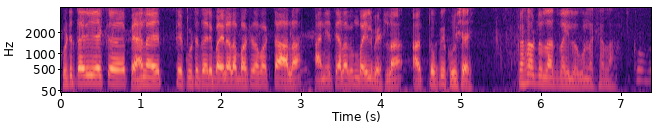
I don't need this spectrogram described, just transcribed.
कुठेतरी एक फॅन आहेत. ते कुठेतरी बैलाला बघता बघता आला. आणि त्याला पण बैल भेटला. आज तो बी खुश आहे. कसा वाटतो आज बैल बघून लक्षाला? खूप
